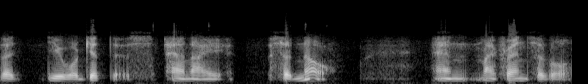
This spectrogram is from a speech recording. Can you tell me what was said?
that you will get this?" And I said, "No." And my friend said, "Well,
